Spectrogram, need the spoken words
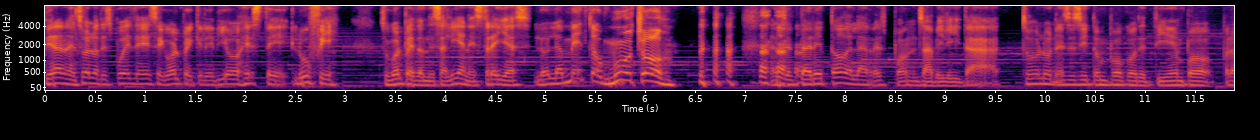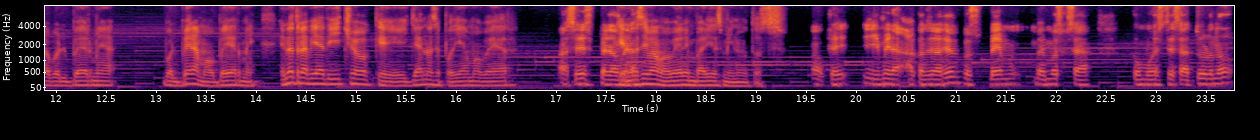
tirado en el suelo después de ese golpe que le dio este Luffy, su golpe donde salían estrellas. Lo lamento mucho. Aceptaré toda la responsabilidad. Solo necesito un poco de tiempo para volverme a volver a moverme. En otra había dicho que ya no se podía mover, Así es, pero que mira, no se iba a mover en varios minutos. Ok, y mira, a continuación, pues vemos, vemos, o sea, como este Saturno,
